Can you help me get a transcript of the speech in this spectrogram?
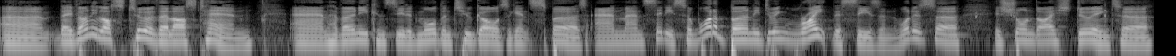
um, they've only lost two of their last ten and have only conceded more than two goals against Spurs and Man City. So, what are Burnley doing right this season? What is uh, is Sean Dyche doing to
